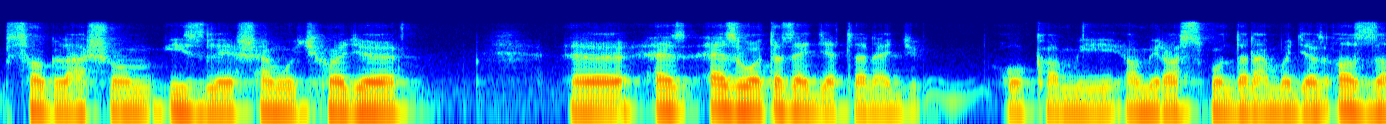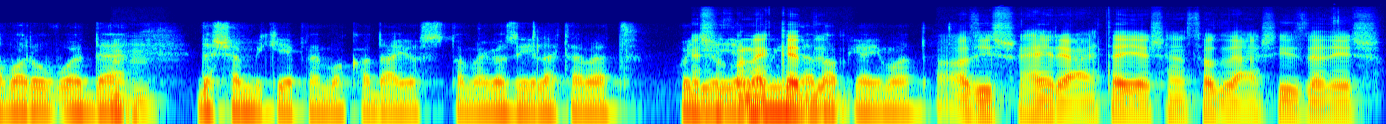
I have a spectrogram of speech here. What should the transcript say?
szaglásom, ízlésem, úgyhogy ez, ez volt az egyetlen egy ok, ami, amire azt mondanám, hogy az, az zavaró volt, de, uh-huh. de semmiképp nem akadályozta meg az életemet, hogy És akkor neked napjaimat. az is helyreáll teljesen szaglás, ízlelés?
